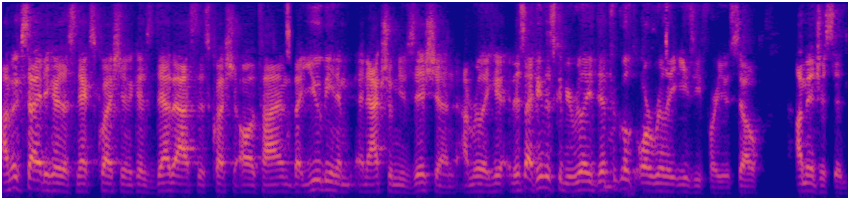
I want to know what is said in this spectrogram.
I'm excited to hear this next question because Deb asks this question all the time. But you being an actual musician, I'm really here. This I think this could be really difficult or really easy for you. So I'm interested.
